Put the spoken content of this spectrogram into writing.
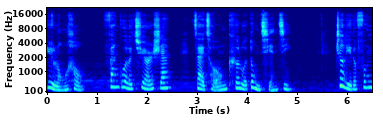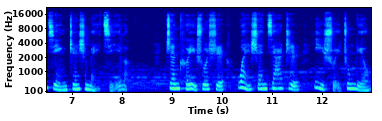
玉龙后，翻过了雀儿山，再从科罗洞前进。这里的风景真是美极了。真可以说是万山夹峙，一水中流，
